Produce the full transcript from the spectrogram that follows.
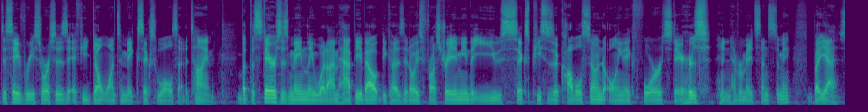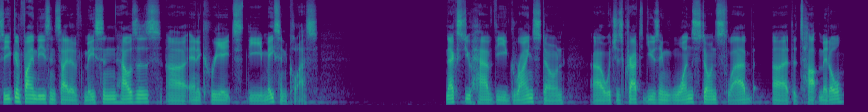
to save resources if you don't want to make six walls at a time. But the stairs is mainly what I'm happy about because it always frustrated me that you use six pieces of cobblestone to only make four stairs. it never made sense to me. But yeah, so you can find these inside of mason houses, uh, and it creates the mason class. Next, you have the grindstone, uh, which is crafted using one stone slab uh, at the top middle,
